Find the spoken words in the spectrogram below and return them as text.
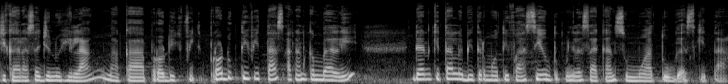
Jika rasa jenuh hilang, maka produktivitas akan kembali dan kita lebih termotivasi untuk menyelesaikan semua tugas kita.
